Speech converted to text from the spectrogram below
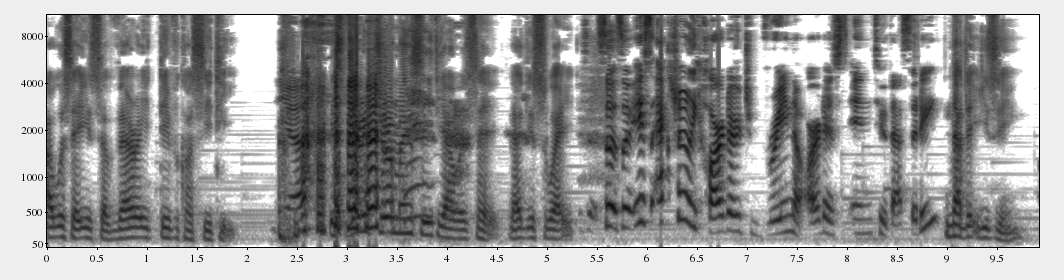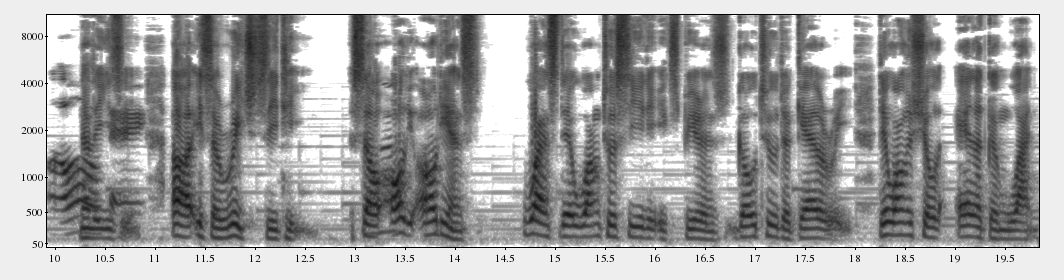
I would say, is a very difficult city. Yeah. It's very German city, I would say, like this way. so, so it's actually harder to bring the artist into that city. Not easy. Oh, Not okay. easy. Uh, it's a rich city. So Mhm. all the audience, once they want to see the experience, go to the gallery. They want to show the elegant one.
